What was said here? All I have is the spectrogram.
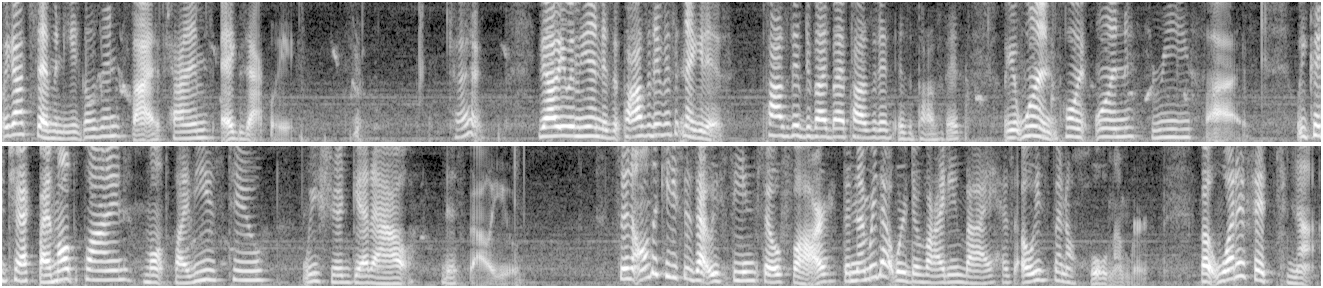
We got 70. It goes in 5 times exactly. Okay. Value in the end, is it positive? Is it negative? Positive divided by a positive is a positive. We get 1.135. We could check by multiplying, multiply these two, we should get out this value. So in all the cases that we've seen so far, the number that we're dividing by has always been a whole number. But what if it's not?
